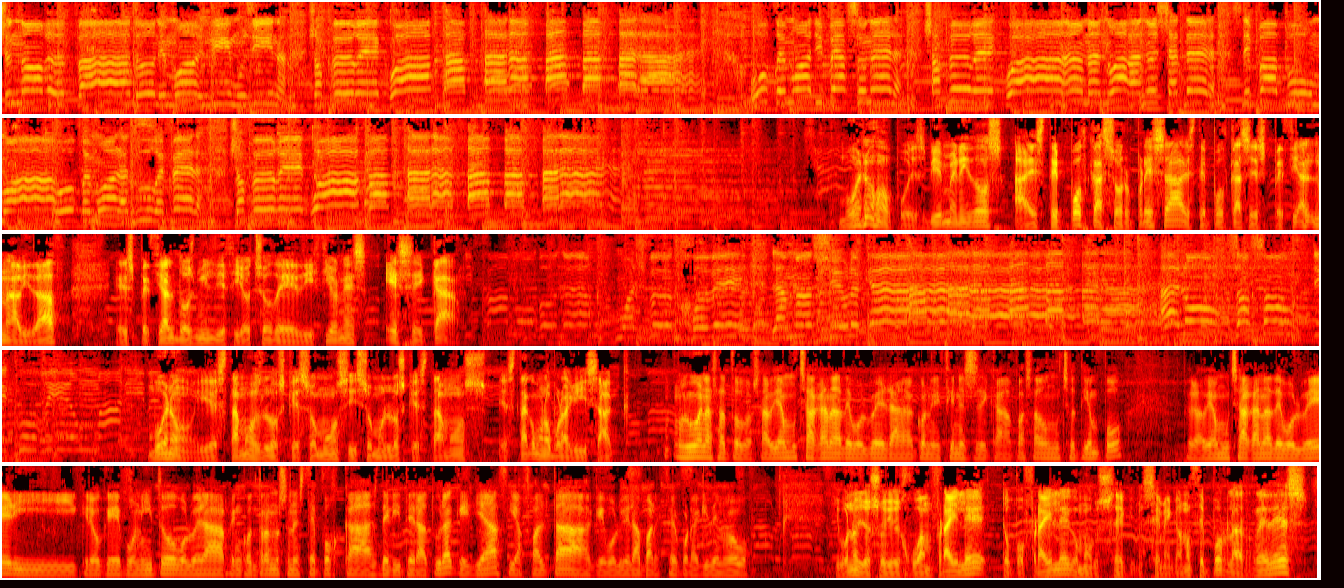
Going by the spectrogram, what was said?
Je n'en veux pas. Donnez-moi une limousine. J'en ferai quoi. Offrez-moi du personnel. J'en ferai quoi Un manoir à Neuchâtel. Ce n'est pas pour moi. Offrez-moi la tour Eiffel. J'en ferai quoi. Bueno, pues bienvenidos a este podcast sorpresa, este podcast especial Navidad, especial 2018 de ediciones SK. Bueno, y estamos los que somos y somos los que estamos. Está como no por aquí Isaac. Muy buenas a todos. Había muchas ganas de volver a con ediciones SK. Ha pasado mucho tiempo, pero había muchas ganas de volver y creo que es bonito volver a reencontrarnos en este podcast de literatura que ya hacía falta que volviera a aparecer por aquí de nuevo. Y bueno, yo soy Juan Fraile, Topo Fraile, como se, se me conoce por las redes.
